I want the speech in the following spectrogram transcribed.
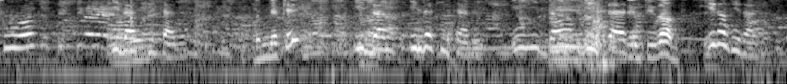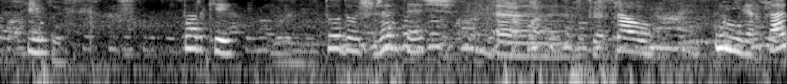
tua identidade. Da minha quê? Ident identidade. Identidade. Identidade. Identidade. Sim. Porque todos gentes uh, são universal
